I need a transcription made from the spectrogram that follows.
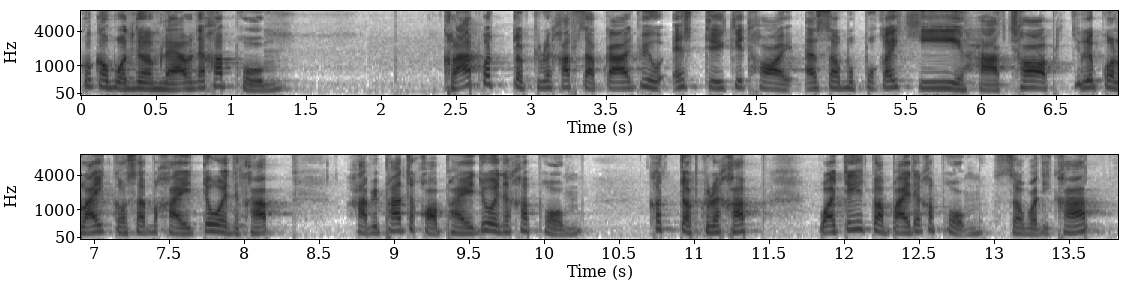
ก็กระบวนเดิมแล้วนะครับผมครับก็จบกันนะครับสำหรับการรีวิว SG Kid Toy a s a b u p o k a k e y หากชอบอย่าลืมกดไลค์กดซับสไครต์ด้วยนะครับ หากผิดพลาดจะขออภัยด้วยนะครับผม ก็จบกันเลยครับ ไว้เจอกันต่อไปนะครับผม สวัสดีครับ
